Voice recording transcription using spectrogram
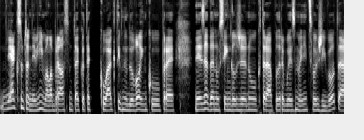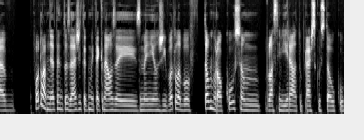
nejak som to nevnímala, brala som to ako takú aktívnu dovolenku pre nezadanú single ženu, ktorá potrebuje zmeniť svoj život a podľa mňa tento zážitok mi tak naozaj zmenil život, lebo v tom roku som vlastne vyhrala tú pražskú stovku,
